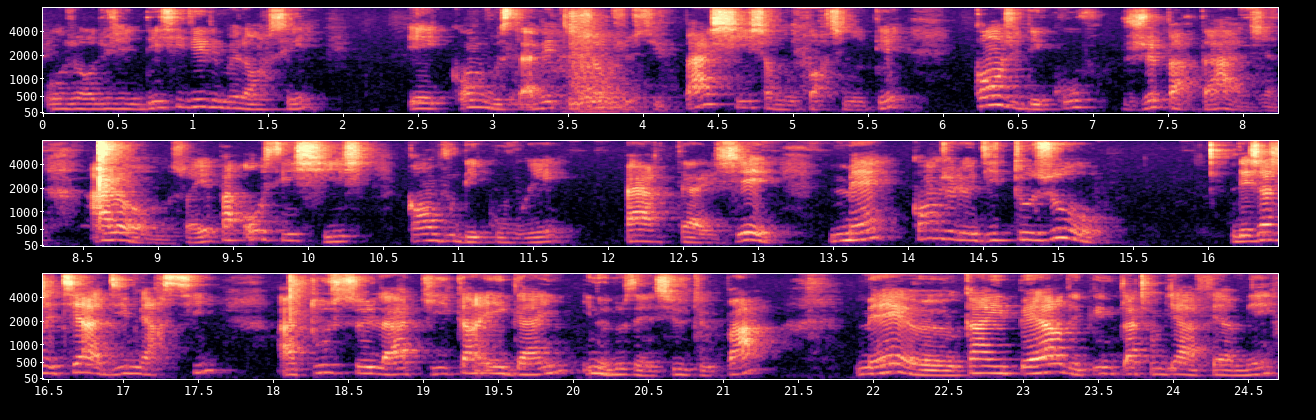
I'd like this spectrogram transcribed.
aujourd'hui, j'ai décidé de me lancer. Et comme vous savez toujours, je ne suis pas chiche en opportunité. Quand je découvre, je partage. Alors, ne soyez pas aussi chiche quand vous découvrez, partagez. Mais, comme je le dis toujours, déjà, je tiens à dire merci à tous ceux-là qui, quand ils gagnent, ils ne nous insultent pas. Mais euh, quand ils perdent et qu'une plateforme vient à fermer,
